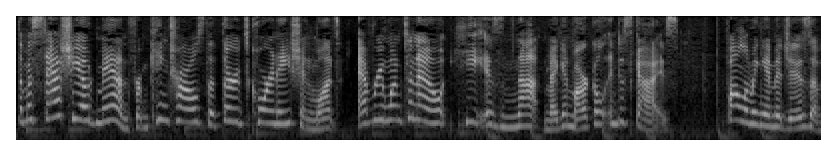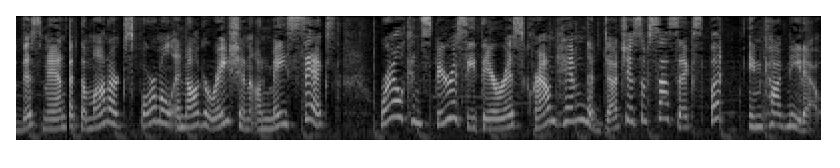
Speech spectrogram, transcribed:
The mustachioed man from King Charles III's coronation wants everyone to know he is not Meghan Markle in disguise. Following images of this man at the monarch's formal inauguration on May 6th, royal conspiracy theorists crowned him the Duchess of Sussex, but incognito.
